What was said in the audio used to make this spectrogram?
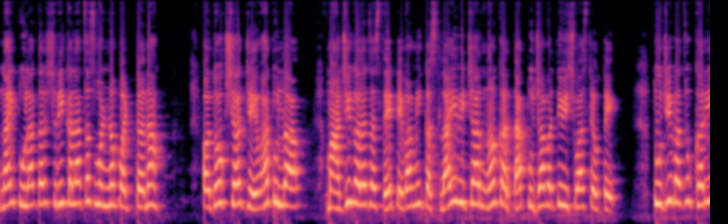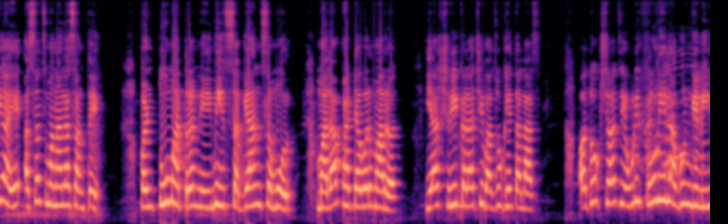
नाही तुला तर श्रीकलाच म्हणणं पटतं ना? अधोक्षज जेव्हा तुला माझी गरज असते तेव्हा मी कसलाही विचार न करता तुझ्यावरती विश्वास ठेवते. तुझी बाजू खरी आहे असंच मनाला सांगते. पण तू मात्र नेहमीच सगळ्यांसमोर मला फाट्यावर मारत या श्रीकलाची बाजू घेत आलास. अधोक्षच एवढी कोणी लागून गेली?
